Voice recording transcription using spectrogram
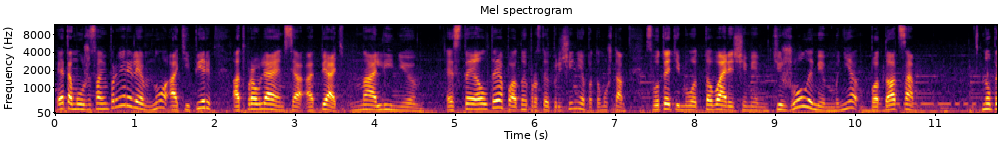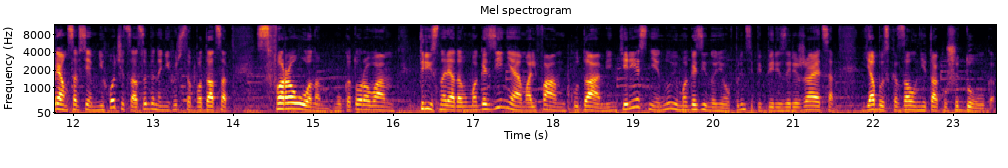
Это мы уже с вами проверили, ну а теперь отправляемся опять на линию СТЛТ по одной простой причине, потому что с вот этими вот товарищами тяжелыми мне бодаться ну, прям совсем не хочется. Особенно не хочется бодаться с фараоном, у которого три снаряда в магазине. Альфа куда интереснее. Ну и магазин у него, в принципе, перезаряжается, я бы сказал, не так уж и долго.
